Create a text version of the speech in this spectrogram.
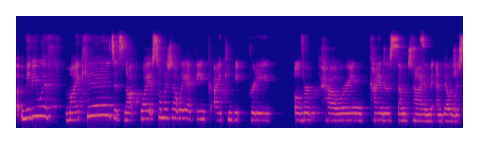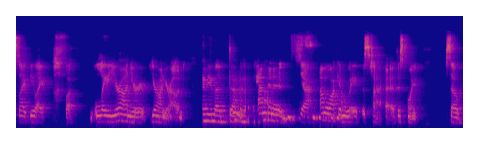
uh, maybe with my kids it's not quite so much that way. I think i can be pretty overpowering kind of sometime and they'll just like be like fuck lady you're on your you're on your own. I mean, that definitely. i'm gonna yeah i'm walking away at this time at this point. So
